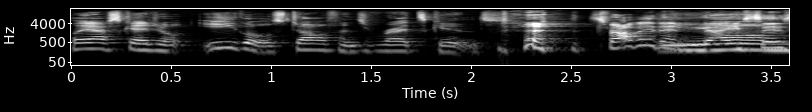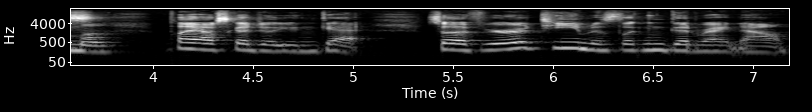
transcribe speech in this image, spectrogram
playoff schedule Eagles, Dolphins, Redskins. it's probably the Yum. nicest playoff schedule you can get. So if your team is looking good right now,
